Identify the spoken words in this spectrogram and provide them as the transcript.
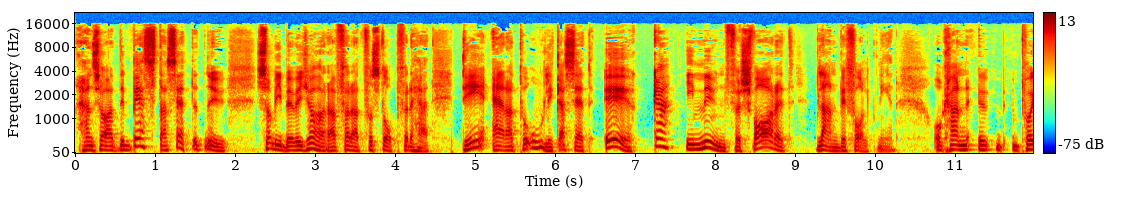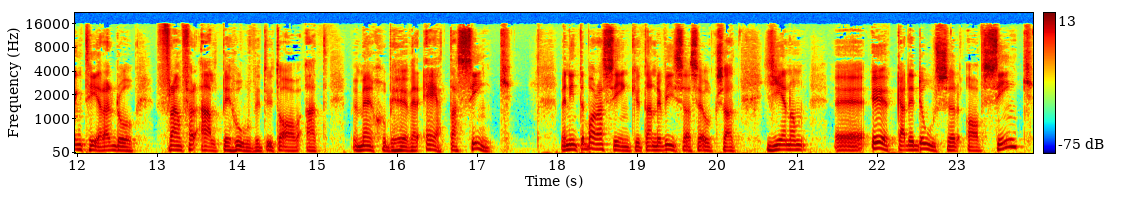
han sa att det bästa sättet nu som vi behöver göra för att få stopp för det här, det är att på olika sätt öka immunförsvaret bland befolkningen. Och han eh, poängterade då framför allt behovet av att människor behöver äta zink. Men inte bara zink, utan det visar sig också att genom eh, ökade doser av zink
